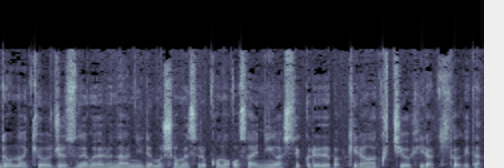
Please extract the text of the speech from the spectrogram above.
どんな供述でもやる何にでも証明する。この子さえ逃がしてくれれば、キラが口を開きかけた。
